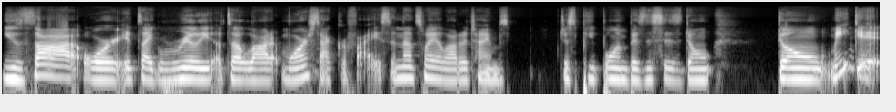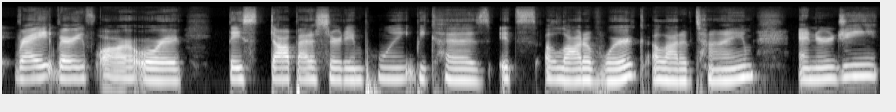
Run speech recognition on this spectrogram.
you thought or it's like really it's a lot more sacrifice and that's why a lot of times just people and businesses don't don't make it right very far or they stop at a certain point because it's a lot of work a lot of time energy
